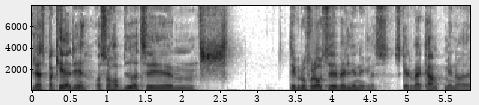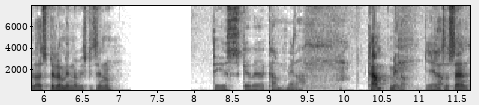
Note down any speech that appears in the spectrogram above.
lad os parkere det, og så hoppe videre til... Øhm, det kan du få lov til at vælge, Niklas. Skal det være kampminder eller spillerminder, vi skal til nu? Det skal være kampminder. Kampminder? Ja. Interessant.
